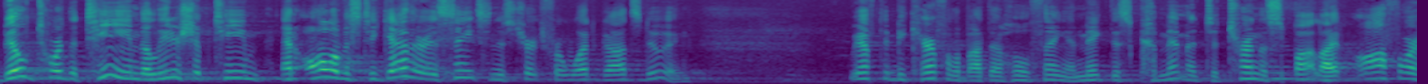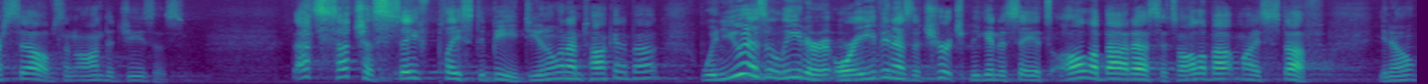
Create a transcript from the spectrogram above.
Build toward the team, the leadership team, and all of us together as saints in this church for what God's doing. We have to be careful about that whole thing and make this commitment to turn the spotlight off ourselves and onto Jesus. That's such a safe place to be. Do you know what I'm talking about? When you, as a leader or even as a church, begin to say, it's all about us, it's all about my stuff, you know,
